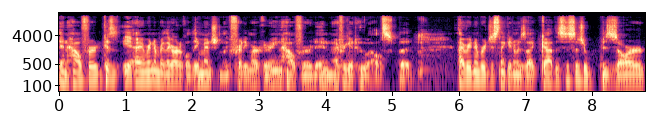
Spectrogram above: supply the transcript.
in Halford because I remember in the article they mentioned like Freddie Mercury and Halford and I forget who else, but I remember just thinking it was like God, this is such a bizarre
